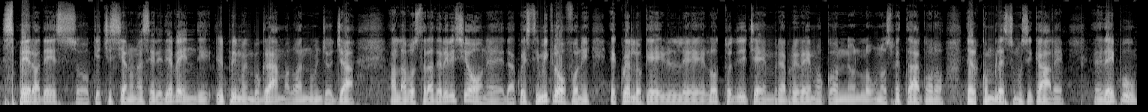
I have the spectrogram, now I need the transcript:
spero adesso che ci siano una serie di eventi, il primo in programma lo annuncio già alla vostra televisione da questi microfoni è quello che l'8 di dicembre apriremo con uno spettacolo del complesso musicale eh, dei Pooh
